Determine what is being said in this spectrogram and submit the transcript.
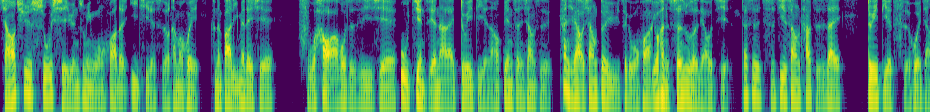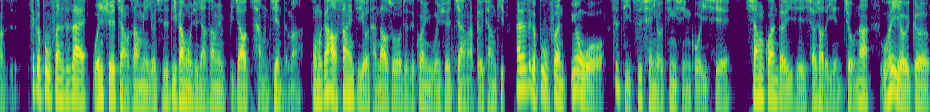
想要去书写原住民文化的议题的时候，他们会可能把里面的一些符号啊，或者是一些物件直接拿来堆叠，然后变成像是看起来好像对于这个文化有很深入的了解，但是实际上他只是在。堆叠词汇这样子，这个部分是在文学奖上面，尤其是地方文学奖上面比较常见的嘛。我们刚好上一集有谈到说，就是关于文学奖啊得奖体。那在这个部分，因为我自己之前有进行过一些相关的一些小小的研究，那我会有一个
